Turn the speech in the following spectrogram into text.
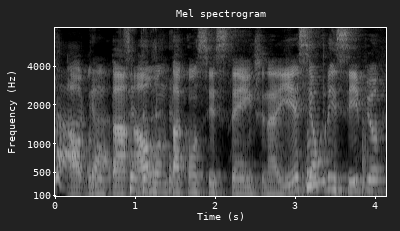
dá. Algo, cara. Não, tá, algo não tá consistente, né? E esse é o princípio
